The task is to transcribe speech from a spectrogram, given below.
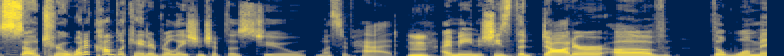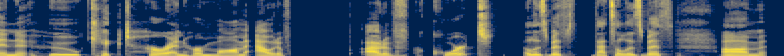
so true. What a complicated relationship those two must have had. Hmm. I mean, she's the daughter of the woman who kicked her and her mom out of out of court. Elizabeth, that's Elizabeth. Um,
